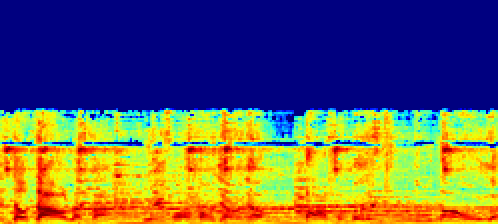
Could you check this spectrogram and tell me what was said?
臣们都到了吧？回皇后娘娘，大臣们都到了。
